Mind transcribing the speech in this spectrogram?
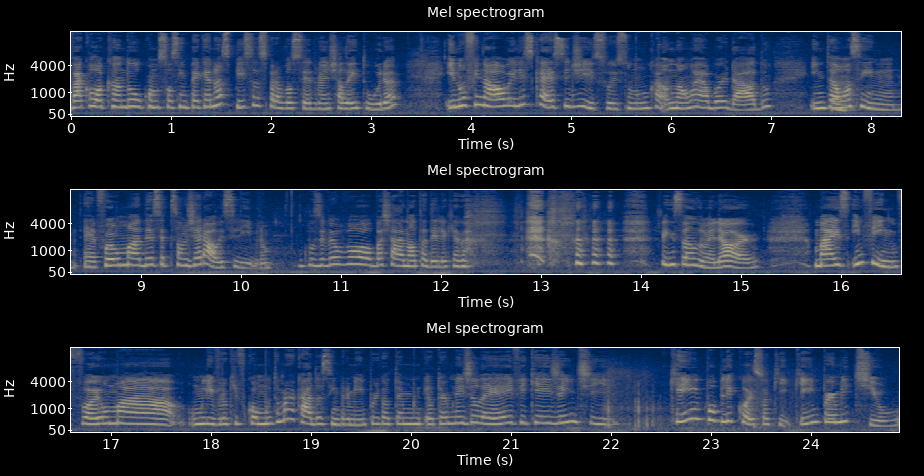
vai colocando como se fossem pequenas pistas pra você durante a leitura. E no final ele esquece disso. Isso nunca não é abordado. Então, assim, é, foi uma decepção geral esse livro. Inclusive, eu vou baixar a nota dele aqui agora. Pensando melhor. Mas, enfim, foi uma, um livro que ficou muito marcado, assim, pra mim, porque eu, term- eu terminei de ler e fiquei, gente, quem publicou isso aqui? Quem permitiu?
